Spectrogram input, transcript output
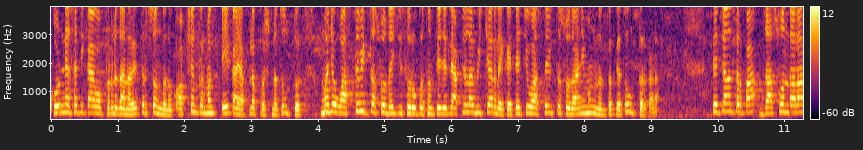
खोडण्यासाठी काय वापरलं जाणार आहे? तर संगणक. ऑप्शन क्रमांक एक आहे आपल्या प्रश्नाचं उत्तर. म्हणजे वास्तविकता शोधायची सर्वप्रथम त्याच्यातले आपल्याला विचारलं आहे काय? त्याची वास्तविकता शोधा आणि मग नंतर त्याचं उत्तर काढा. त्याच्यानंतर पहा जास्वंदाला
